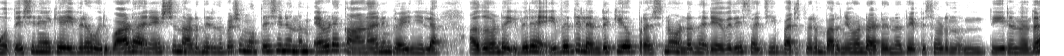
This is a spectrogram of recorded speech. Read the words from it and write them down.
മുത്തശ്ശിനെയൊക്കെ ഇവരെ ഒരുപാട് അന്വേഷിച്ച് നടന്നിരുന്നു. പക്ഷെ മുത്തശ്ശിനൊന്നും എവിടെ കാണാനും കഴിഞ്ഞില്ല. അതുകൊണ്ട് ഇവരെ ഇവരിൽ എന്തൊക്കെയോ പ്രശ്നമുണ്ടെന്ന് രേവതി സച്ചി പരസ്പരം പറഞ്ഞുകൊണ്ടാട്ടോ ഇന്നത്തെ എപ്പിസോഡ് തീരുന്നത്.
